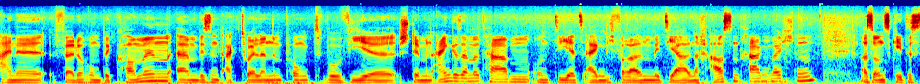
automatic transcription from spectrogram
eine Förderung bekommen. Ähm, wir sind aktuell an einem Punkt, wo wir Stimmen eingesammelt haben und die jetzt eigentlich vor allem medial nach außen tragen möchten. Also uns geht es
